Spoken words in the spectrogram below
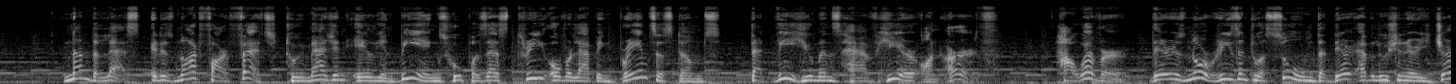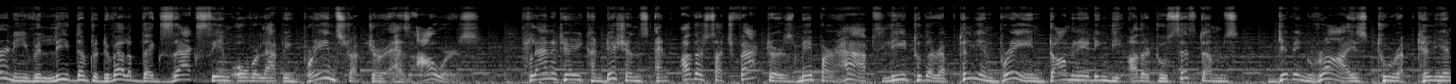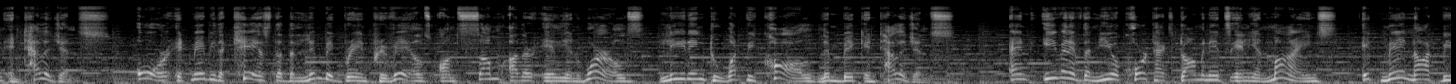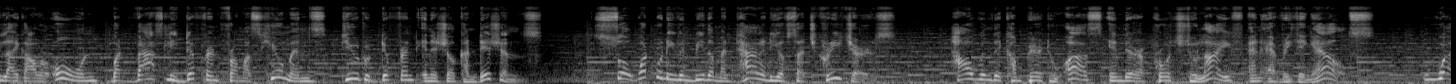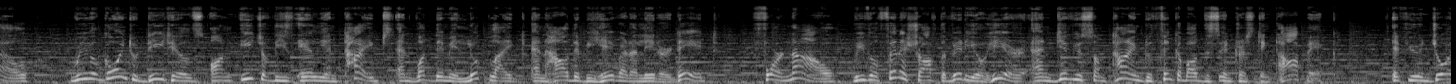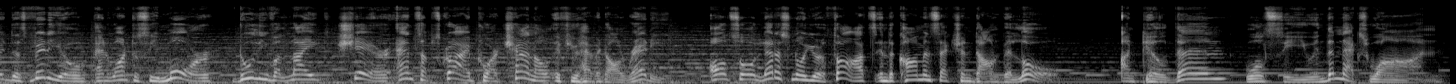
Nonetheless, it is not far-fetched to imagine alien beings who possess three overlapping brain systems that we humans have here on Earth. However, there is no reason to assume that their evolutionary journey will lead them to develop the exact same overlapping brain structure as ours. Planetary conditions and other such factors may perhaps lead to the reptilian brain dominating the other two systems, giving rise to reptilian intelligence. Or it may be the case that the limbic brain prevails on some other alien worlds, leading to what we call limbic intelligence. And even if the neocortex dominates alien minds, it may not be like our own, but vastly different from us humans due to different initial conditions. So what would even be the mentality of such creatures? How will they compare to us in their approach to life and everything else? Well, we will go into details on each of these alien types and what they may look like and how they behave at a later date, for now, we will finish off the video here and give you some time to think about this interesting topic. If you enjoyed this video and want to see more, do leave a like, share, and subscribe to our channel if you haven't already. Also, let us know your thoughts in the comment section down below. Until then, we'll see you in the next one.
